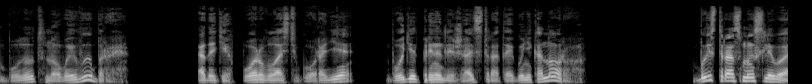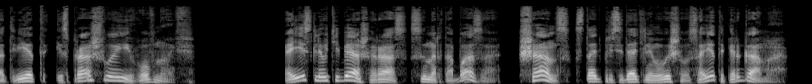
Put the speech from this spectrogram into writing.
будут новые выборы. А до тех пор власть в городе будет принадлежать стратегу Никанору. Быстро осмысливаю ответ и спрашиваю его вновь. А есть ли у тебя, Шираз, сын Артабаза, шанс стать председателем Высшего Совета Пергама?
